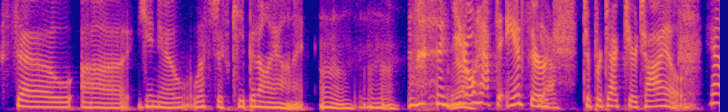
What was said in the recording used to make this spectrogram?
So, uh, you know, let's just keep an eye on it. Mm, mhm. you Yeah. don't have to answer Yeah. to protect your child Yeah,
